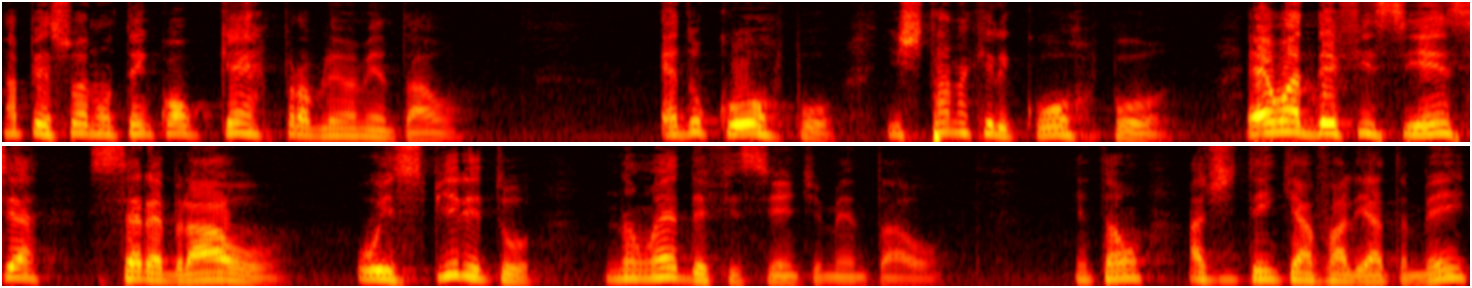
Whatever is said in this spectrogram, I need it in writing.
a pessoa não tem qualquer problema mental é do corpo, está naquele corpo. É uma deficiência cerebral. O espírito não é deficiente mental. Então, a gente tem que avaliar também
